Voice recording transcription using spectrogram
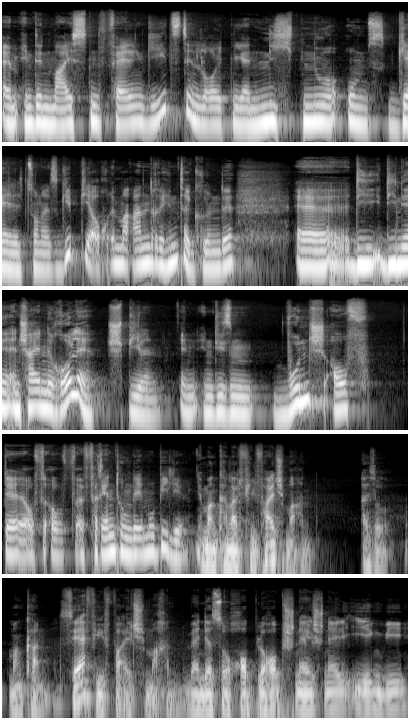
Ähm, in den meisten Fällen geht es den Leuten ja nicht nur ums Geld, sondern es gibt ja auch immer andere Hintergründe, äh, die, die eine entscheidende Rolle spielen in, in diesem Wunsch auf, der, auf, auf Verrentung der Immobilie. Ja, man kann halt viel falsch machen. Also man kann sehr viel falsch machen, wenn das so hopp, hopp, schnell, schnell irgendwie,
